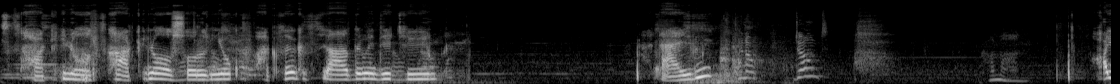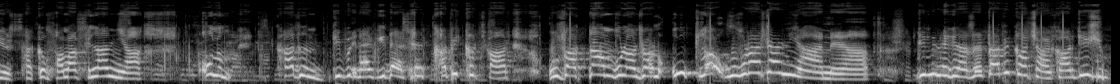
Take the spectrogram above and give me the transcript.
Sakin ol, sakin ol. Sorun yok. Ufaksa kız yardım edeceğim. Değil mi? No, don't. Come on. Hayır sakın falan filan ya. Oğlum kadın dibine gidersen tabii kaçar. Uzaktan bulacaksın, okla vuracaksın yani ya. Dibine gidersen tabii kaçar kardeşim.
